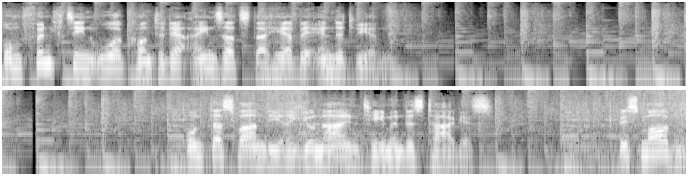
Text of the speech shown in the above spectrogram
Um 15 Uhr konnte der Einsatz daher beendet werden. Und das waren die regionalen Themen des Tages. Bis morgen!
